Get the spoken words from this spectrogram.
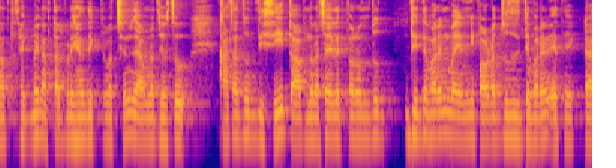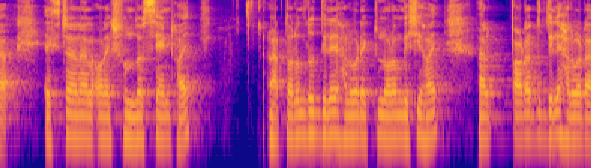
নাড়তে থাকবেন। আর তারপরে এখানে দেখতে পাচ্ছেন যে আমরা যেহেতু কাঁচা দুধ দিছি, তো আপনারা চাইলে তরল দুধ দিতে পারেন বা এমনি পাউডার দুধ দিতে পারেন, এতে একটা এক্সটার্নাল অনেক সুন্দর সেন্ট হয়। আর তরল দুধ দিলে হালুয়াটা একটু নরম বেশি হয়, আর পাউডার দুধ দিলে হালুয়াটা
